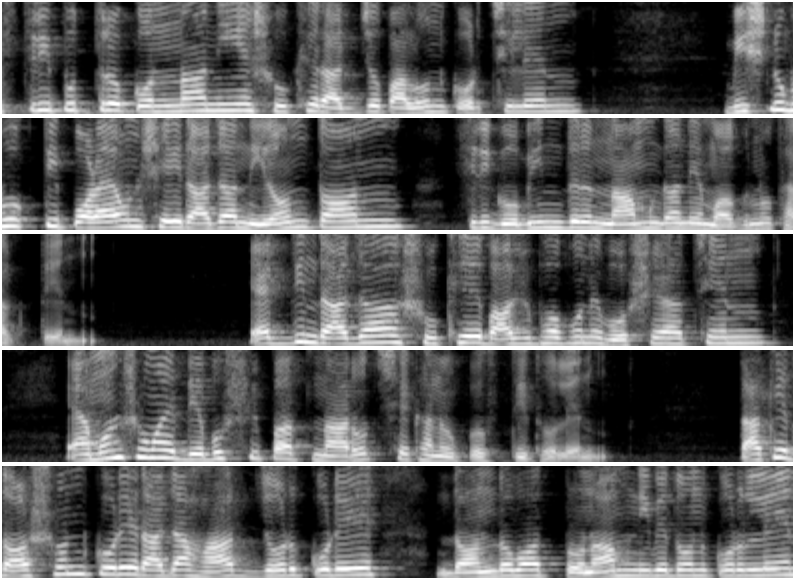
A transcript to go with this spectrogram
স্ত্রীপুত্র কন্যা নিয়ে সুখে রাজ্য পালন করছিলেন। বিষ্ণুভক্তি পরায়ণ সেই রাজা নিরন্তন শ্রী গোবিন্দের নাম গানে মগ্ন থাকতেন। একদিন রাজা সুখে বাসভবনে বসে আছেন। এমন সময় দেবশ্রীপাদ নারদ সেখানে উপস্থিত হলেন। তাকে দর্শন করে রাজা হাত জোর করে দণ্ডবত প্রণাম নিবেদন করলেন।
